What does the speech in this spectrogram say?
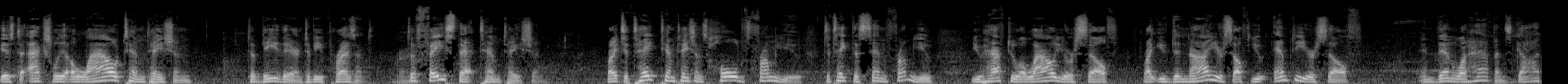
is to actually allow temptation to be there and to be present, to face that temptation right? To take temptation's hold from you, to take the sin from you, you have to allow yourself, right? You deny yourself, you empty yourself, and then what happens? God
